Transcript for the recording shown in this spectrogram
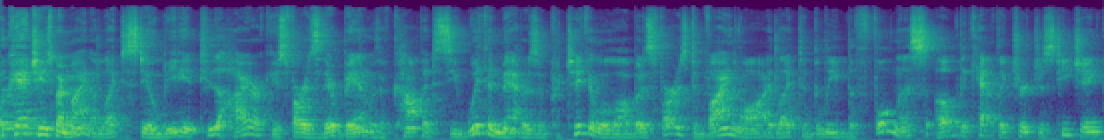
Okay, I changed my mind. I'd like to stay obedient to the hierarchy as far as their bandwidth of competency within matters of particular law, but as far as divine law, I'd like to believe the fullness of the Catholic Church's teaching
